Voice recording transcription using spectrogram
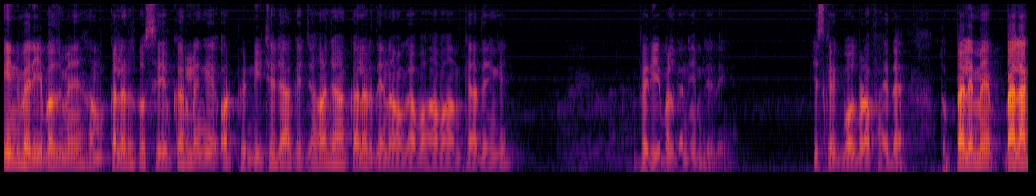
इन वेरिएबल्स में हम कलर्स को सेव कर लेंगे और फिर नीचे जाके जहाँ जहाँ कलर देना होगा, वहाँ वहाँ हम क्या देंगे? वेरिएबल का नेम दे देंगे। इसका एक बहुत बड़ा फ़ायदा है। तो पहले मैं, पहला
